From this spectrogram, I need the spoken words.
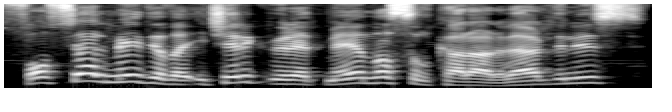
Sosyal medyada içerik üretmeye nasıl karar verdiniz?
